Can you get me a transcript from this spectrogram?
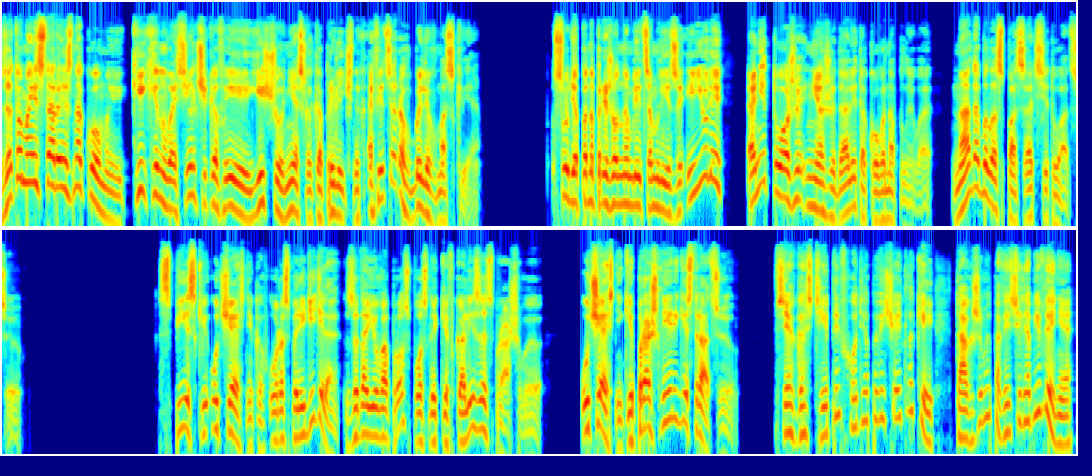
Зато мои старые знакомые, Кикин, Васильчиков и еще несколько приличных офицеров были в Москве. Судя по напряженным лицам Лизы и Юли, они тоже не ожидали такого наплыва. Надо было спасать ситуацию. Списки участников у распорядителя задаю вопрос после кивка Лизы, спрашиваю. Участники прошли регистрацию? Всех гостей при входе оповещает лакей. Также мы повесили объявление.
